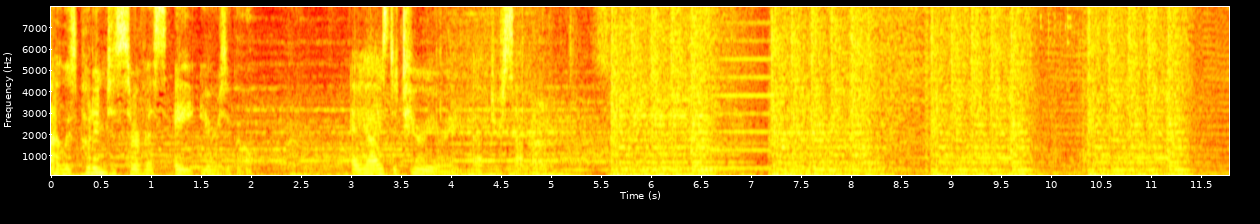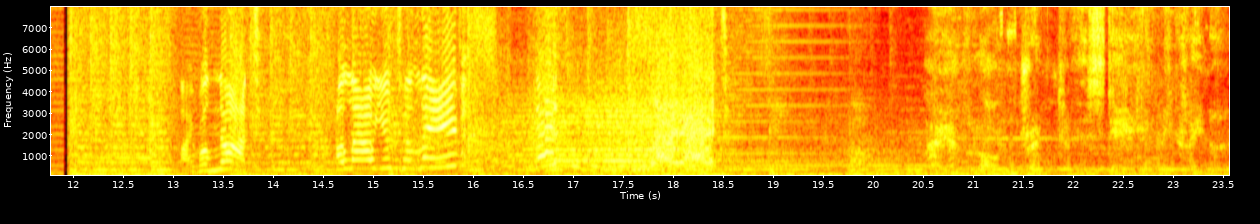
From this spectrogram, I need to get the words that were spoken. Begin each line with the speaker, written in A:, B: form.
A: I was put into service eight years ago. AIs deteriorate after seven.
B: I will not allow you to leave this planet!
C: I have long dreamt of this day, Reclaimer.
